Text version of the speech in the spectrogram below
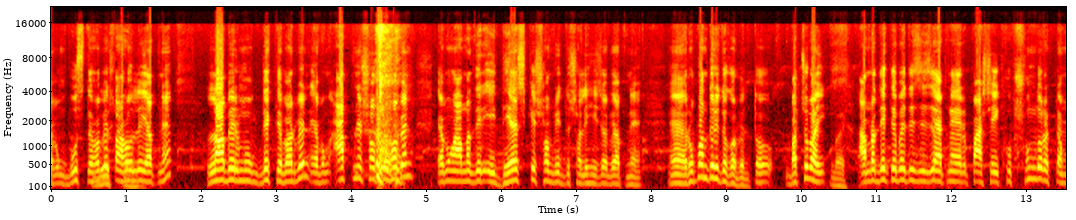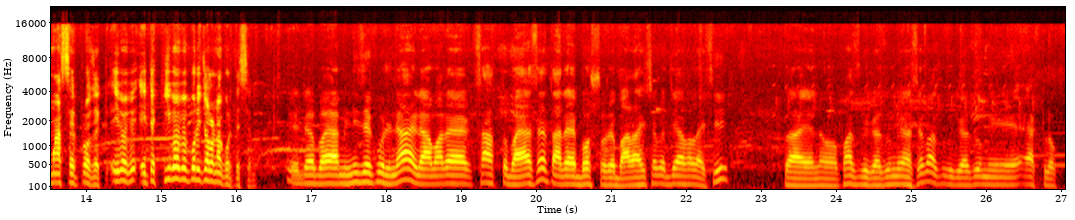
এবং বুঝতে হবে। তাহলেই আপনি লাভের মুখ দেখতে পারবেন এবং আপনি সফল হবেন এবং আমাদের এই দেশকে সমৃদ্ধশালী হিসাবে আপনি রূপান্তরিত করবেন। তো বাচ্চু ভাই আমরা দেখতে পাইতেছি যে আপনার পাশেই খুব সুন্দর একটা মাছের প্রজেক্ট এইভাবে এটা কীভাবে পরিচালনা করতেছেন? এটা ভাই আমি নিজে করি না এটা আমার এক স্বাস্থ্য ভাই আছে তারে বছরে ভাড়া হিসাবে দেওয়া ফেলাইছি। প্রায় এন পাঁচ বিঘা জমি আছে পাঁচ বিঘা জমি এক লক্ষ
